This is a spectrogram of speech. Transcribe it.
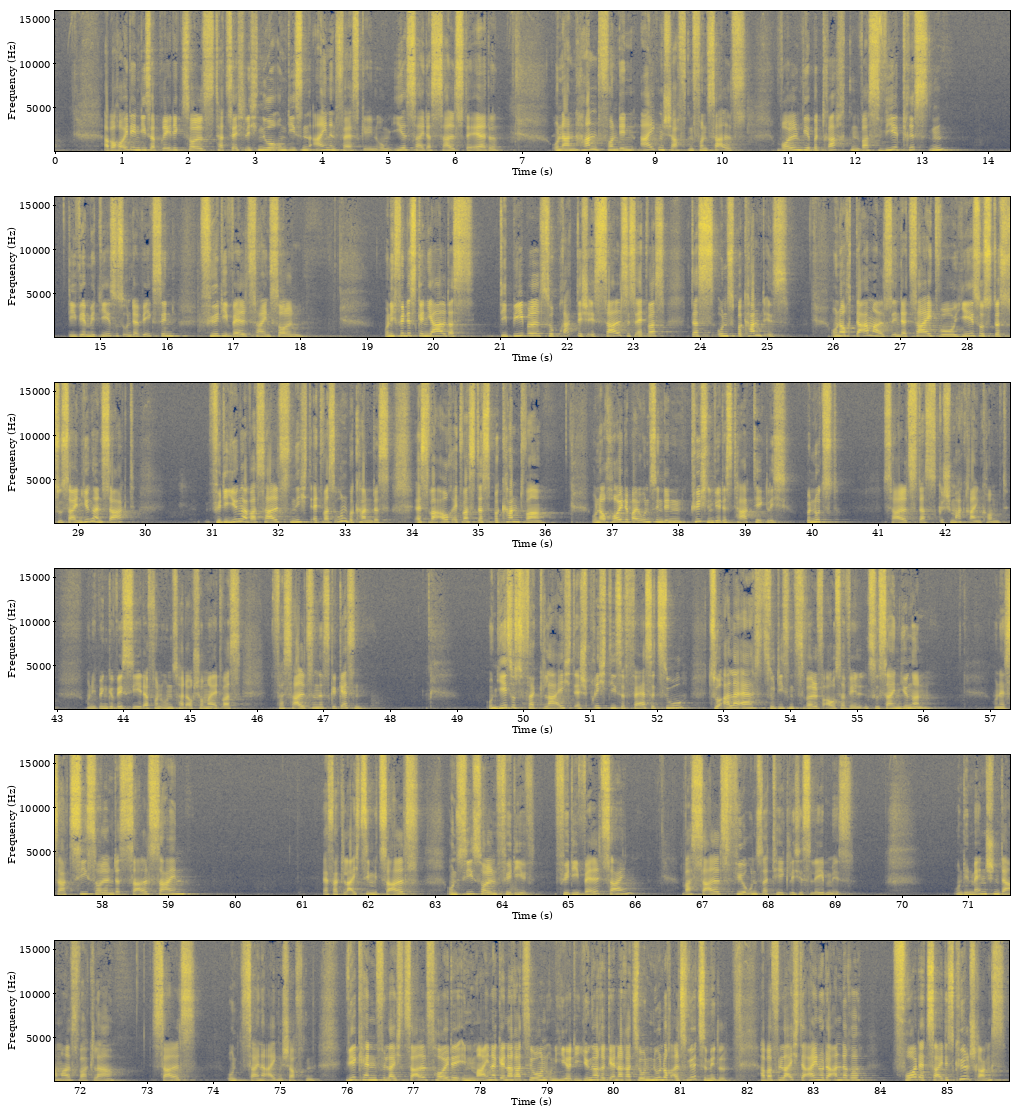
Aber heute in dieser Predigt soll es tatsächlich nur um diesen einen Vers gehen, um ihr seid das Salz der Erde. Und anhand von den Eigenschaften von Salz wollen wir betrachten, was wir Christen, die wir mit Jesus unterwegs sind, für die Welt sein sollen. Und ich finde es genial, dass die Bibel so praktisch ist. Salz ist etwas, das uns bekannt ist. Und auch damals in der Zeit, wo Jesus das zu seinen Jüngern sagt, für die Jünger war Salz nicht etwas Unbekanntes. Es war auch etwas, das bekannt war. Und auch heute bei uns in den Küchen wird es tagtäglich benutzt. Salz, das Geschmack reinkommt. Und ich bin gewiss, jeder von uns hat auch schon mal etwas Versalzenes gegessen. Und Jesus vergleicht, er spricht diese Verse zu, zuallererst zu diesen zwölf Auserwählten, zu seinen Jüngern. Und er sagt, sie sollen das Salz sein. Er vergleicht sie mit Salz und sie sollen für die, für die Welt sein, was Salz für unser tägliches Leben ist. Und den Menschen damals war klar, Salz und seine Eigenschaften. Wir kennen vielleicht Salz heute in meiner Generation und hier die jüngere Generation nur noch als Würzemittel. Aber vielleicht der ein oder andere vor der Zeit des Kühlschranks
